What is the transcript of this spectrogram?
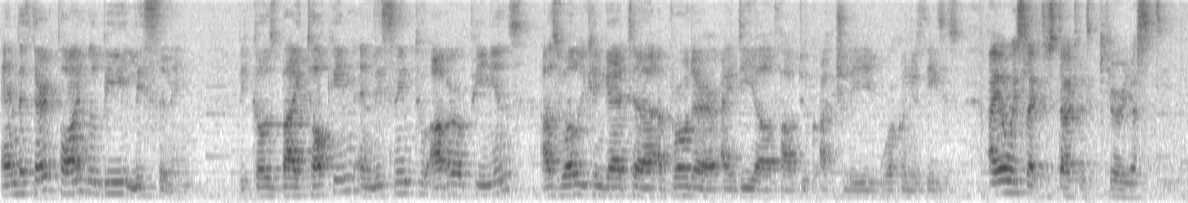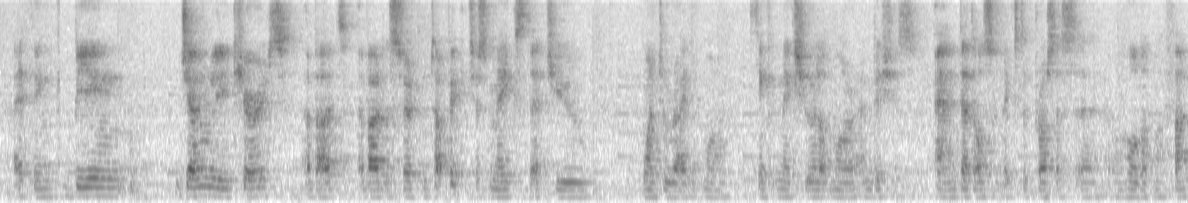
And the third point will be listening. because by talking and listening to other opinions as well you can get uh, a broader idea of how to actually work on your thesis. I always like to start with curiosity. I think being generally curious about, about a certain topic just makes that you want to write it more. I think it makes you a lot more ambitious and that also makes the process uh, a whole lot more fun.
